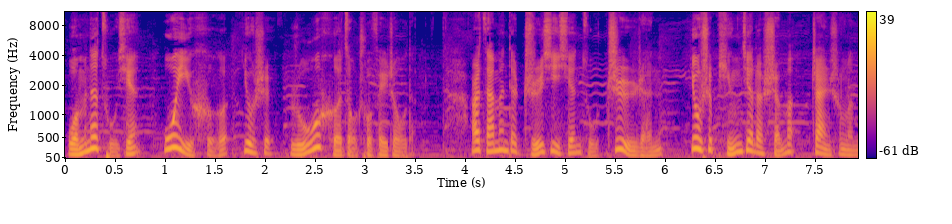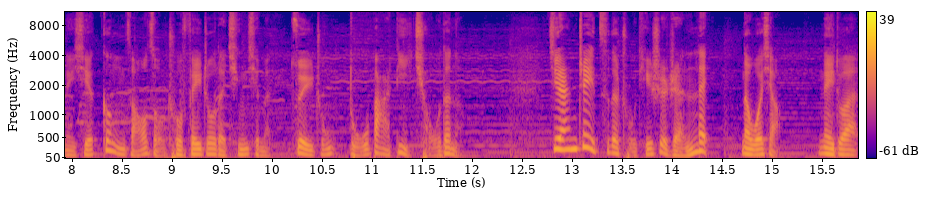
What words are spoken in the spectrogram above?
我们的祖先为何又是如何走出非洲的？而咱们的直系先祖智人又是凭借了什么战胜了那些更早走出非洲的亲戚们，最终独霸地球的呢？既然这次的主题是人类，那我想那段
